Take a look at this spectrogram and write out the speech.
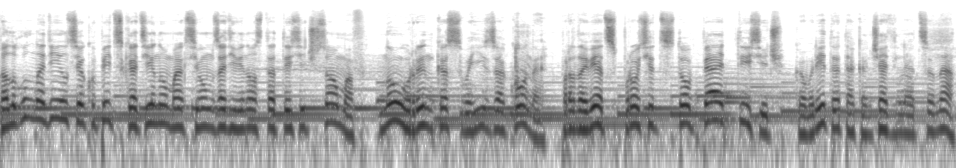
Калагул надеялся купить скотину максимум за 90 тысяч сомов, но у рынка свои законы. Продавец просит 105 тысяч, говорит, это окончательная цена.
